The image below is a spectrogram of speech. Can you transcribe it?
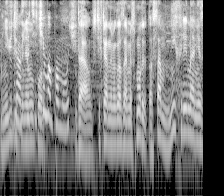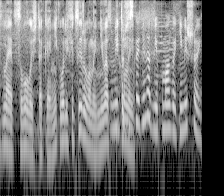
не видит меня в упор. чем вам помочь? Да, он стеклянными глазами смотрит, а сам ни хрена не знает, сволочь такая, не квалифицированный, не воспитанный. Мне сказать, не надо мне помогать, не мешай.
